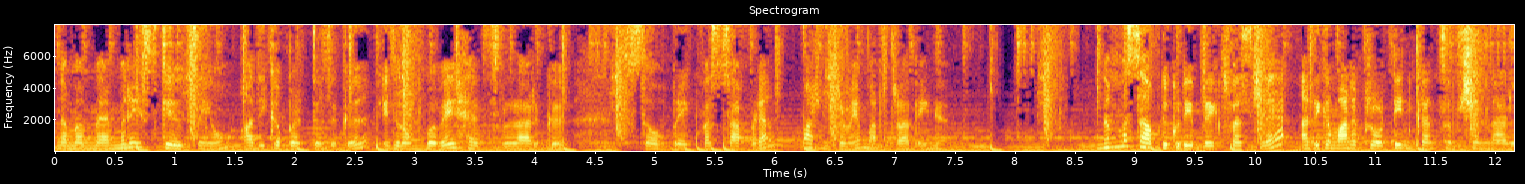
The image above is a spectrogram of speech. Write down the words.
நம்ம மெமரி ஸ்கில்ஸையும் அதிகப்படுத்துறதுக்கு இது ரொம்பவே ஹெல்ப்ஃபுல்லாக இருக்குது ஸோ பிரேக்ஃபாஸ்ட் சாப்பிட மறந்துடவே மறந்துடாதீங்க. நம்ம சாப்பிடக்கூடிய பிரேக்ஃபாஸ்ட்டில் அதிகமான ப்ரோட்டீன் கன்சம்ஷன்னால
